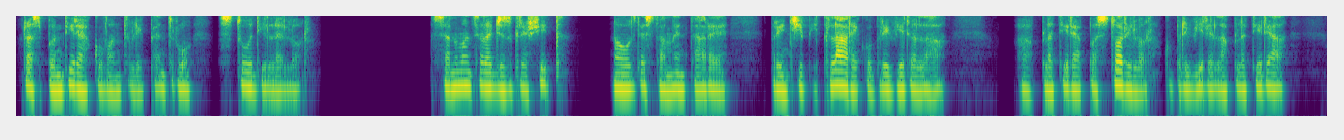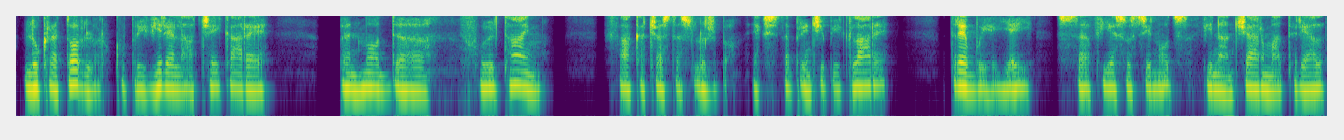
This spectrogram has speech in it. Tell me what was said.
răspândirea cuvântului, pentru studiile lor. Să nu mă înțelegeți greșit, Noul Testament are principii clare cu privire la uh, plătirea păstorilor, cu privire la plătirea lucrătorilor, cu privire la cei care în mod uh, full-time fac această slujbă. Există principii clare, trebuie ei să fie susținuți financiar, material,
